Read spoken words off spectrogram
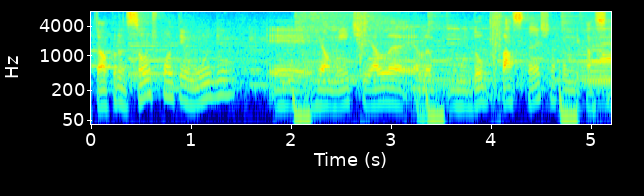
Então, a produção de conteúdo, é, realmente, ela, ela mudou bastante na comunicação.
